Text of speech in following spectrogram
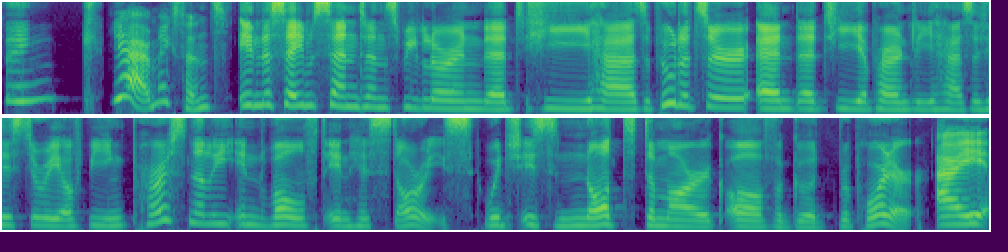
think. Yeah, it makes sense. In the same sentence, we learn that he has a Pulitzer and that he apparently has a history of being personally involved in his stories, which is not the mark of a good reporter. I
